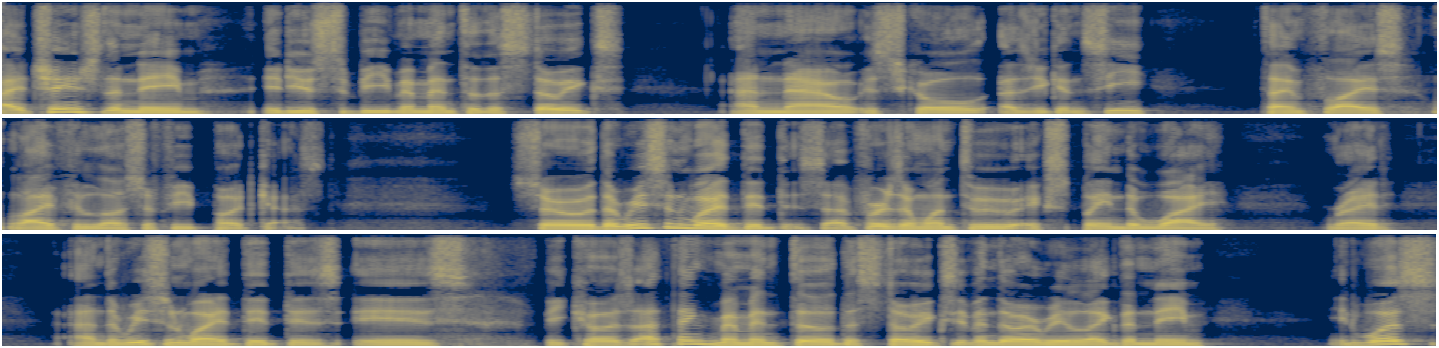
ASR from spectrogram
I changed the name. It used to be Memento the Stoics, and now it's called, as you can see, Time Flies Life Philosophy Podcast. So the reason why I did this, at first I want to explain the why, right? And the reason why I did this is because I think Memento the Stoics, even though I really like the name, it was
